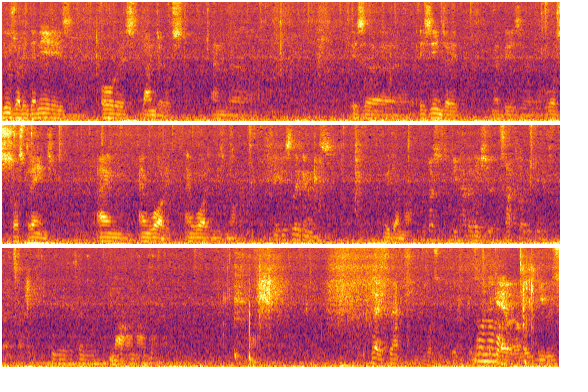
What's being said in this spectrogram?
Usually the knee is always dangerous, and uh, his uh, his injury maybe is, uh, was so strange. I'm I'm worried. I'm worried in this moment. think it's ligaments. We don't know. Because you have an issue with the tackle, I think, it's bad tackle. No, no, no. no. Player's reaction wasn't good. was No, it no, no. I mean, he was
